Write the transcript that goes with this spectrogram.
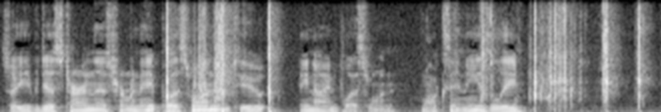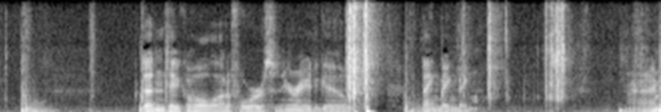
So you've just turned this from an 8 plus 1 into a 9 plus 1. Locks in easily. Doesn't take a whole lot of force and you're ready to go. Bang, bang, bang. Alright.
